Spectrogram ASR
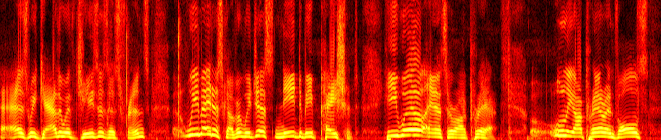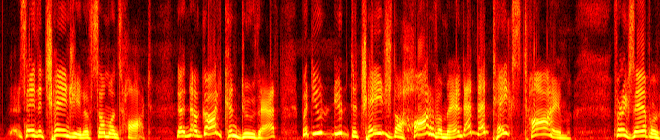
as we gather with Jesus as friends, we may discover we just need to be patient. He will answer our prayer. Only our prayer involves, say, the changing of someone's heart. Now, God can do that, but you, you to change the heart of a man, that, that takes time. For example,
